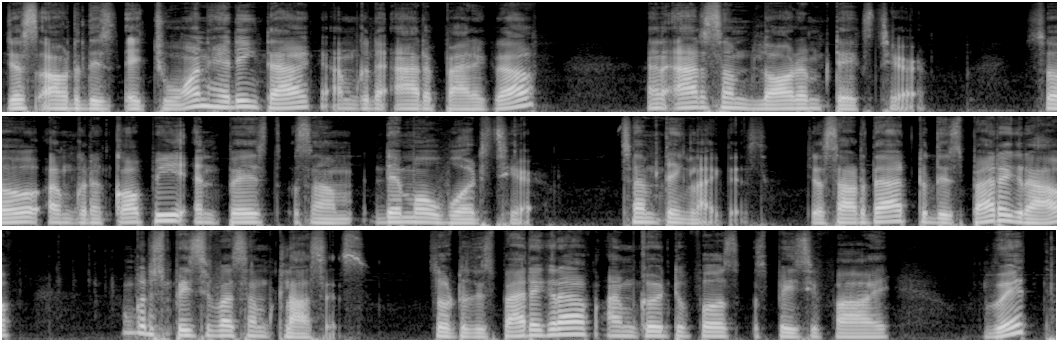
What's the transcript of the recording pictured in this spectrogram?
just out of this h1 heading tag, I'm going to add a paragraph and add some lorem text here. So I'm going to copy and paste some demo words here, something like this. Just add that to this paragraph, I'm going to specify some classes. So to this paragraph, I'm going to first specify width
